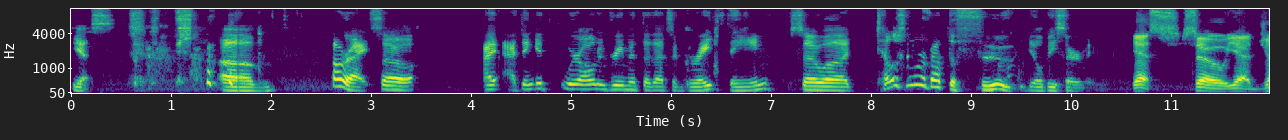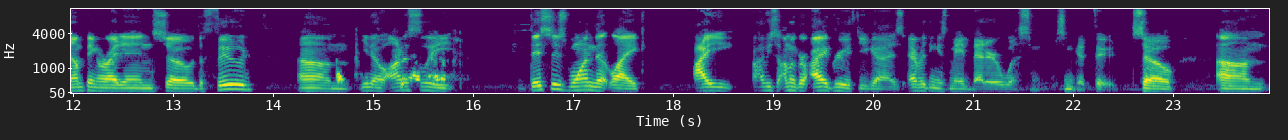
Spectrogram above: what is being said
yes. um, all right. So I, I think it, we're all in agreement that that's a great theme. So uh, tell us more about the food you'll be serving. Yes. So yeah, jumping right in. So the food, um, you know, honestly, this is one that like I obviously I'm a, I agree with you guys. Everything is made better with some some good food. So um,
